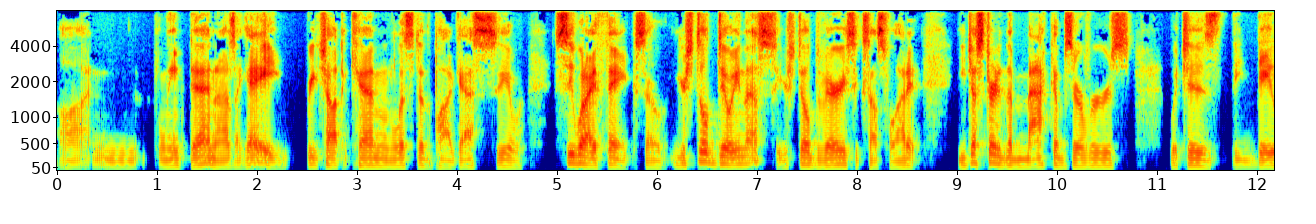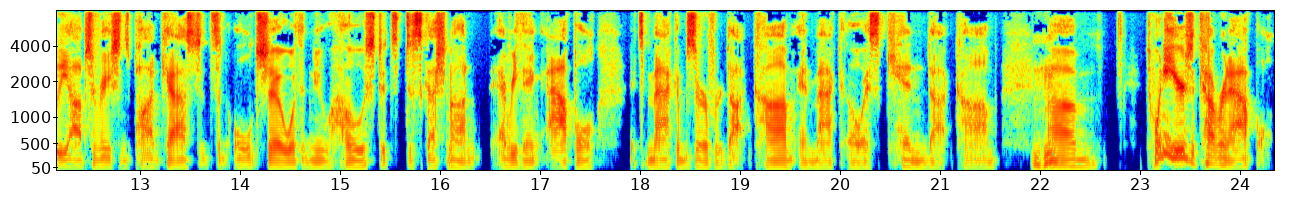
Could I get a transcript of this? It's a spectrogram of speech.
on LinkedIn. I was like, Hey, reach out to Ken, listen to the podcast, see, see what I think. So you're still doing this. You're still very successful at it. You just started the Mac Observers, which is the daily observations podcast. It's an old show with a new host. It's discussion on everything Apple. It's macobserver.com and macosken.com. Mm-hmm. Um, 20 years of covering Apple.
